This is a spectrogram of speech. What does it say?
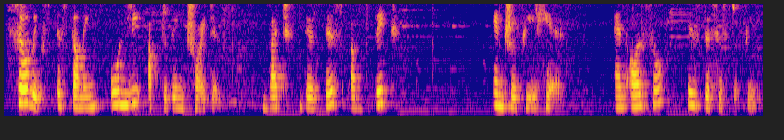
cervix is coming only up to the introitus. But there is a big enterocele here and also is the cystocele.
